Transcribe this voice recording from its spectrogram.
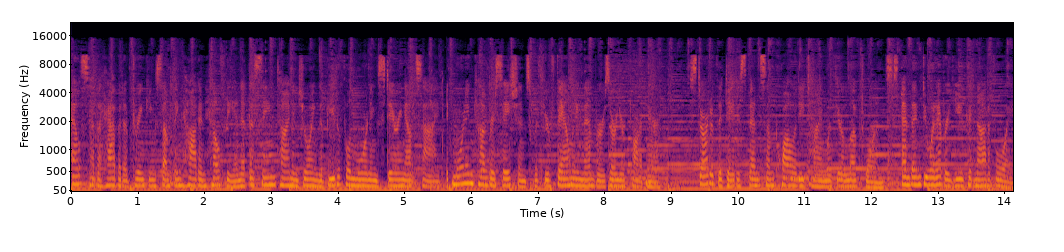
Else have a habit of drinking something hot and healthy and at the same time enjoying the beautiful morning staring outside. Morning conversations with your family members or your partner. Start of the day to spend some quality time with your loved ones. And then do whatever you could not avoid.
